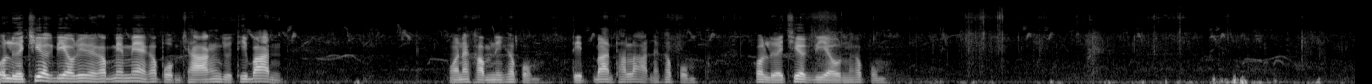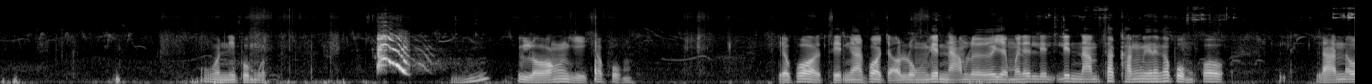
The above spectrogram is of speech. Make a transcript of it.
ก็เหลือเชือกเดียวนี่นะครับ แม่ๆครับผมช้างอยู่ที่บ้านหัวนาคำนี้ครับผม ติดบ้านทาราดนะครับ ผม ก็เหลือเชือกเดียวนะครับผมวันนี้ผมก็ร้องอีกครับผม เดี๋ยวพ่อเสร็จงานพ่อจะเอาลงเล่นน้ำเลย ยังไม่ได้เล่นเล่นน้ำสักครั้งเลยนะครับ ผมก็หลานเอา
